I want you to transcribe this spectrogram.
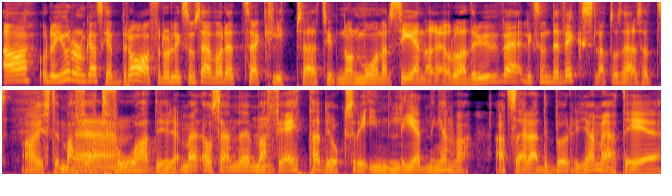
Ja, och då gjorde de ganska bra, för då liksom så var det ett så här klipp så här, typ någon månad senare och då hade det ju liksom det växlat och så här så att... Ja, just det. Mafia Ehm. 2 hade ju det. Men, och sen eh, Mafia 1 hade ju också det i inledningen va? Att så här, det börjar med att det är...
